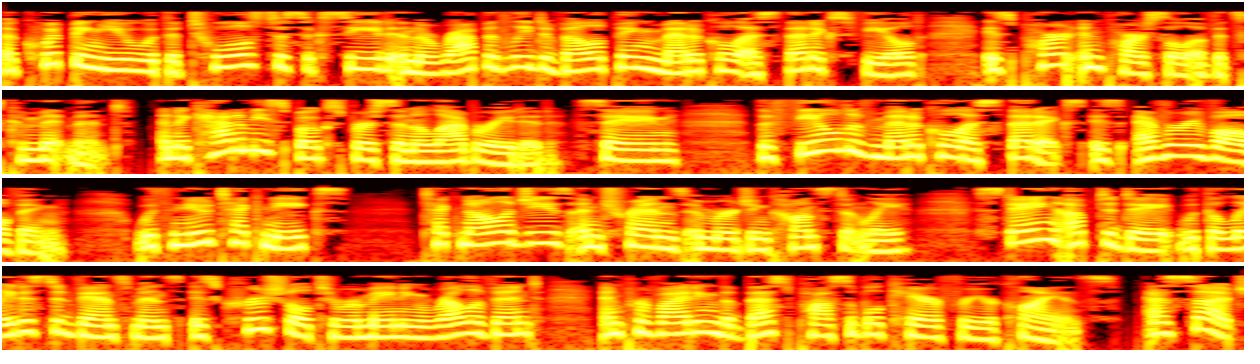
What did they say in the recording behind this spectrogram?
equipping you with the tools to succeed in the rapidly developing medical aesthetics field is part and parcel of its commitment. An Academy spokesperson elaborated, saying, The field of medical aesthetics is ever evolving, with new techniques, technologies and trends emerging constantly, staying up to date with the latest advancements is crucial to remaining relevant and providing the best possible care for your clients. As such,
